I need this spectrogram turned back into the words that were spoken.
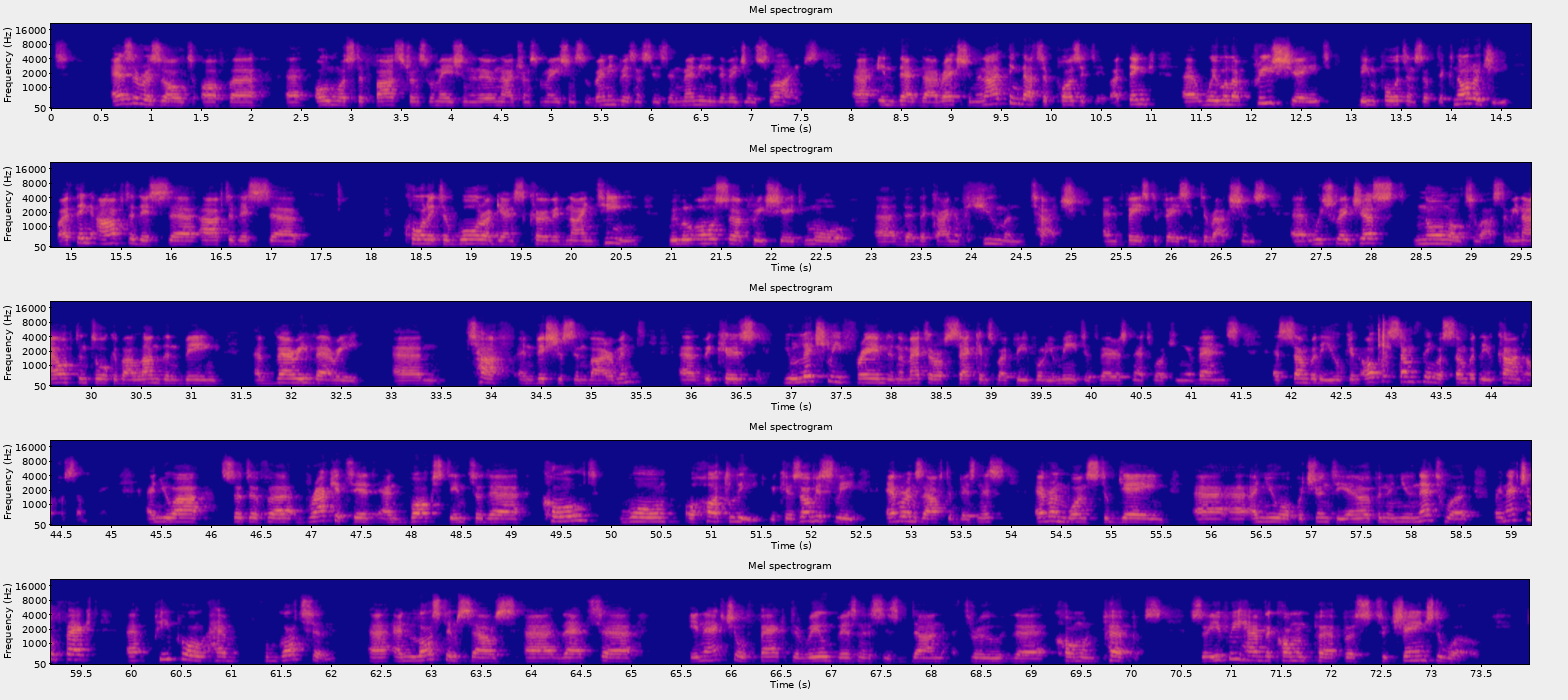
as a result of uh, uh, almost a fast transformation and overnight transformations of many businesses and many individuals' lives. Uh, in that direction. And I think that's a positive. I think uh, we will appreciate the importance of technology, but I think after this, uh, after this, uh, call it a war against COVID-19, we will also appreciate more the, the kind of human touch and face-to-face interactions, uh, which were just normal to us. I mean, I often talk about London being a very, very um, tough and vicious environment uh, because you're literally framed in a matter of seconds by people you meet at various networking events as somebody who can offer something or somebody who can't offer something. And you are sort of uh, bracketed and boxed into the cold, warm, or hot lead because obviously everyone's after business. Everyone wants to gain uh, a new opportunity and open a new network. But in actual fact, uh, people have forgotten uh, and lost themselves uh, that in actual fact, the real business is done through the common purpose. So if we have the common purpose to change the world,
